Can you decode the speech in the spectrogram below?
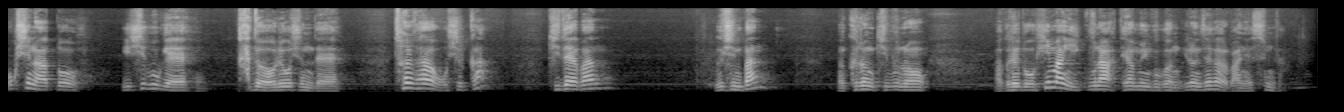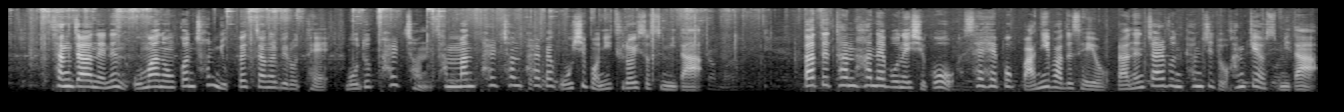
혹시나 또 이 시국에 다들 어려우신데 천사가 오실까? 기대 반, 의심 반 어, 그런 기분으로 아, 그래도 희망이 있구나 대한민국은 이런 생각을 많이 했습니다. 상자 안에는 5만 원권 1,600장을 비롯해 모두 8천, 3만 8,850원이 들어 있었습니다. 따뜻한 한 해 보내시고 새해 복 많이 받으세요 라는 짧은 편지도 함께였습니다.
